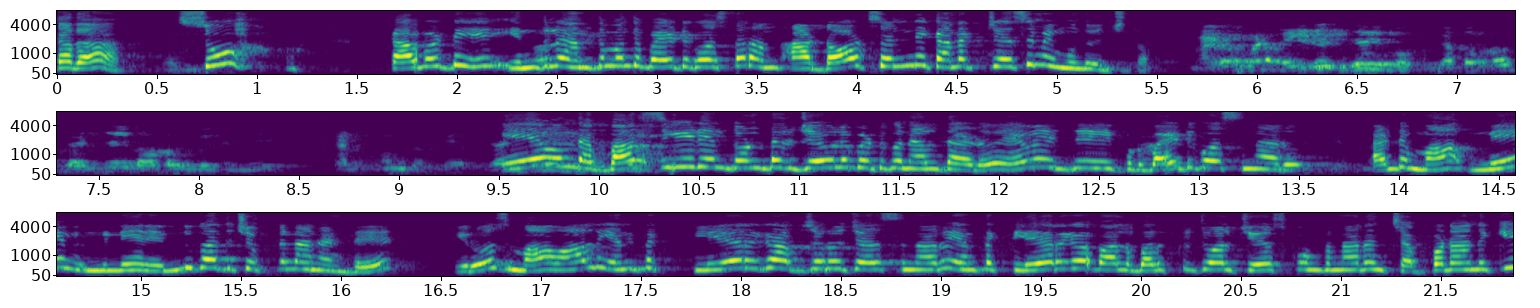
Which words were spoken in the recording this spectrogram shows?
కదా? సో కాబట్టి ఇందులో ఎంతమంది బయటకు వస్తారో ఆ డాట్స్ అన్ని కనెక్ట్ చేసి మేము ముందు ఉంచుతాం. బస్ సీడ్ ఎంత ఉంటుంది జేబులో పెట్టుకుని వెళ్తాడు. ఏమైంది ఇప్పుడు బయటకు వస్తున్నారు. అంటే మా మే నేను ఎందుకు అది చెప్తున్నానంటే ఈరోజు మా వాళ్ళు ఎంత క్లియర్గా అబ్జర్వ్ చేస్తున్నారు ఎంత క్లియర్గా వాళ్ళ వర్క్ వాళ్ళు చేసుకుంటున్నారు అని చెప్పడానికి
